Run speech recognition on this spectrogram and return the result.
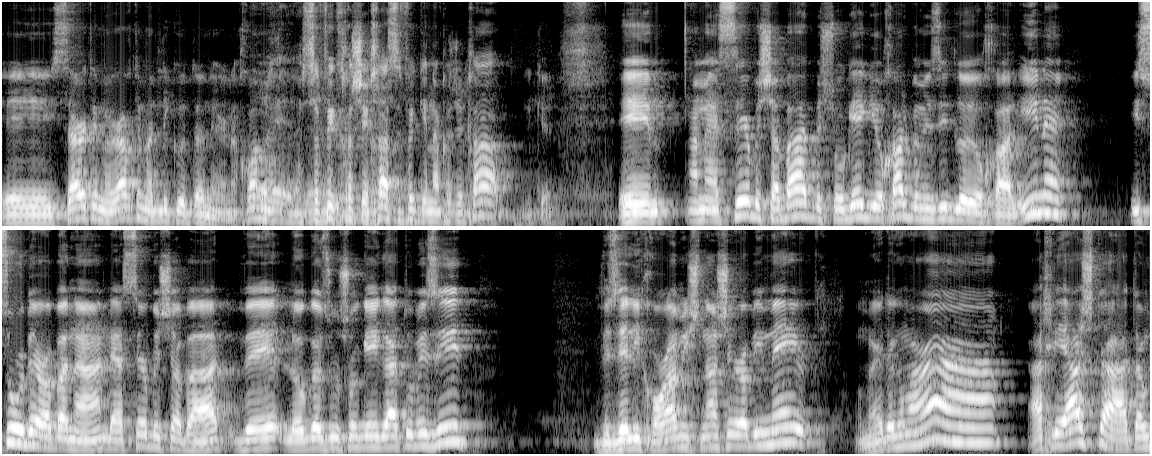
אה, הסרתם, עירבתם, הדליקו את הנר, נכון? ספק חשיכה, ספק אינה חשיכה. כן. אה, המעשר בשבת, בשוגג יאכל, במזיד לא יאכל. הנה, איסור דה רבנן, להסר בשבת, ולא גזרו שוגג גת ומזיד. וזה לכאורה משנה של רבי מאיר. אומרת הגמרא, אחי אשתא, אתם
